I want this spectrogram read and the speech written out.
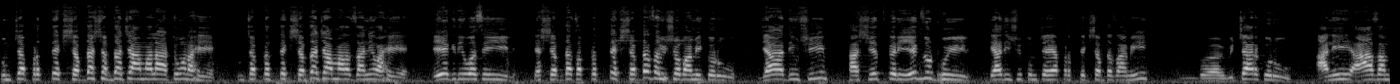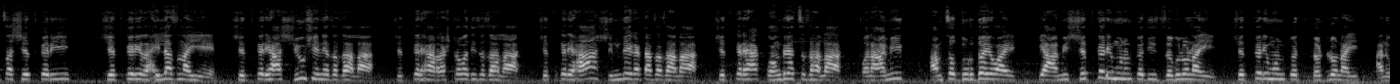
तुमच्या प्रत्येक शब्दा शब्दाची आम्हाला आठवण आहे तुमच्या प्रत्येक शब्दाची आम्हाला जाणीव आहे. एक दिवस येईल त्या शब्दाचा प्रत्येक शब्दाचा हिशोब आम्ही करू. ज्या दिवशी हा शेतकरी एकजूट होईल त्या दिवशी तुमच्या या प्रत्येक शब्दाचा आम्ही विचार करू. आणि आज आमचा शेतकरी शेतकरी राहिलाच नाहीये. शेतकरी हा शिवसेनेचा झाला शेतकरी हा राष्ट्रवादीचा झाला शेतकरी हा शिंदे गटाचा झाला शेतकरी हा काँग्रेसचा झाला. पण आम्ही आमचं दुर्दैव आहे की आम्ही शेतकरी म्हणून कधी जगलो नाही शेतकरी म्हणून कधी लढलो नाही आणि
